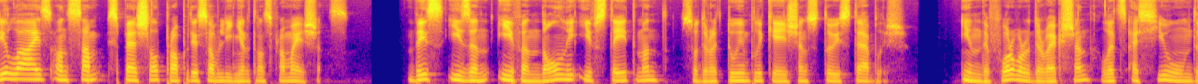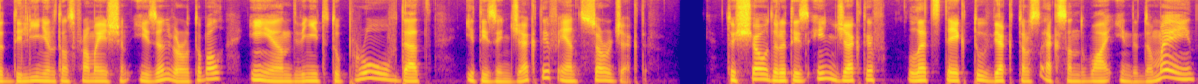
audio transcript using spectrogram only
relies on some special properties of linear transformations. This is an if and only if statement, so there are two implications to establish. In the forward direction, let's assume that the linear transformation is invertible, and we need to prove that it is injective and surjective. To show that it is injective, let's take two vectors x and y in the domain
